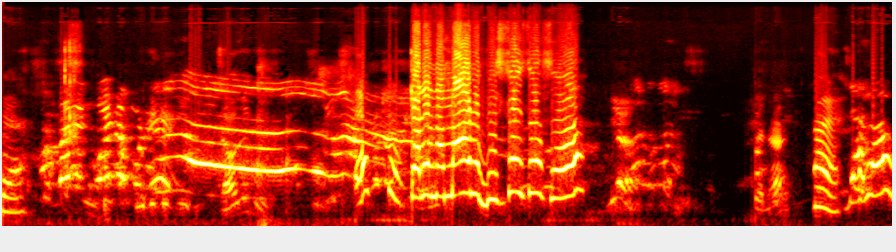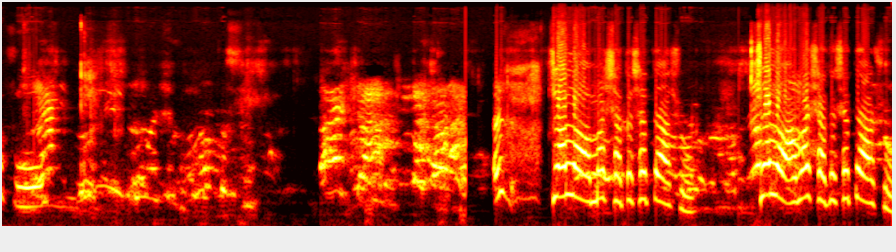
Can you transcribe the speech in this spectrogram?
করতেছো কে কারণ আমার বিশ্বাস হ্যাঁ। চলো আমার সাথে সাথে আসো। চলো আমার সাথে সাথে আসো।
